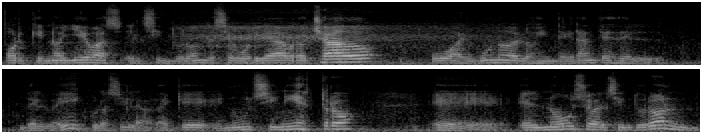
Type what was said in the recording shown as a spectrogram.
porque no llevas el cinturón de seguridad abrochado o alguno de los integrantes del, del vehículo, sí, la verdad que en un siniestro eh, el no uso del cinturón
